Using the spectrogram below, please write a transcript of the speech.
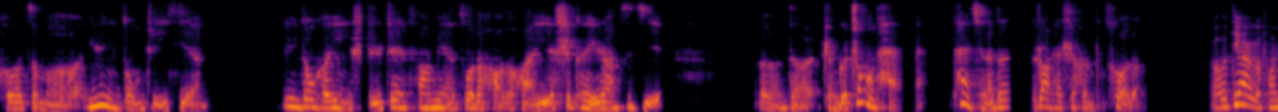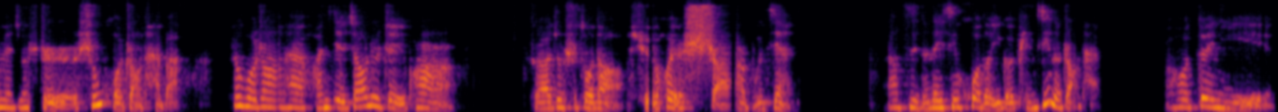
和怎么运动这一些，运动和饮食这方面做得好的话，也是可以让自己，呃的整个状态看起来的状态是很不错的。然后第二个方面就是生活状态吧，生活状态缓解焦虑这一块儿，主要就是做到学会视而不见，让自己的内心获得一个平静的状态。然后对你，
